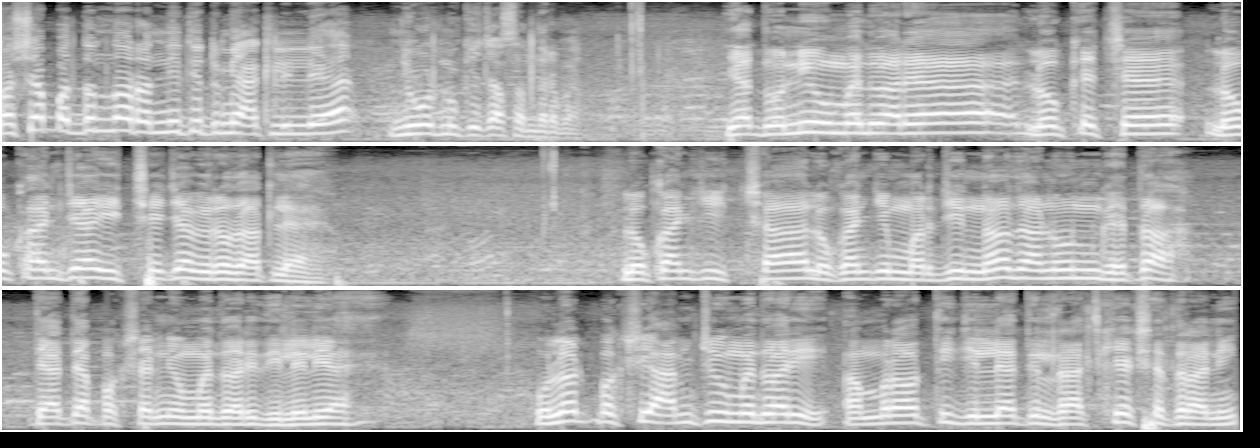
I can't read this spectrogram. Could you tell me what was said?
कशा पद्धतीनं रणनीती तुम्ही आखलेली आहे निवडणुकीच्या संदर्भात? या दोन्ही उमेदवाऱ्या लोकेच्या लोकांच्या इच्छेच्या विरोधातल्या आहे लोकांची इच्छा लोकांची मर्जी न जाणून घेता त्या त्या पक्षांनी उमेदवारी दिलेली आहे. उलट पक्षी आमची उमेदवारी अमरावती जिल्ह्यातील राजकीय क्षेत्रांनी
